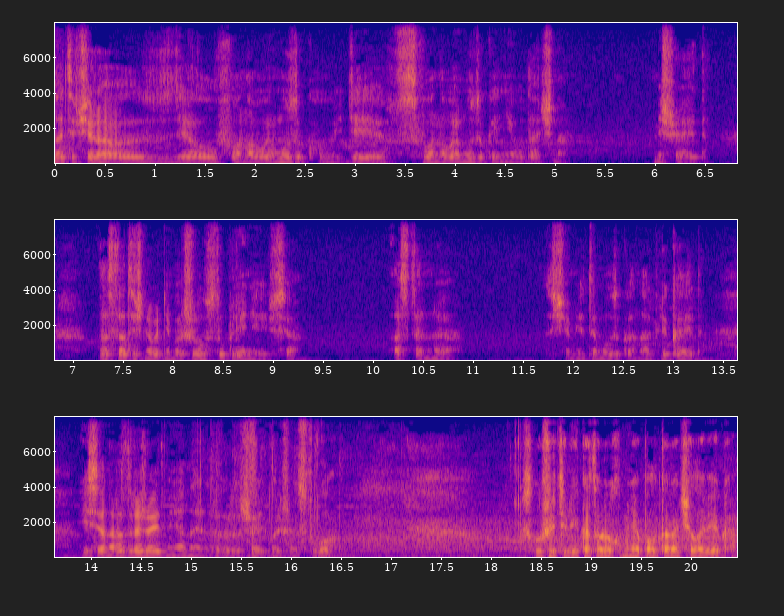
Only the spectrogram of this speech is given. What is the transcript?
Кстати, вчера сделал фоновую музыку. Идея с фоновой музыкой неудачно. Мешает. Достаточно вот небольшого вступления и все. Остальное. Зачем мне эта музыка? Она отвлекает. Если она раздражает меня, наверное, раздражает большинство слушателей, которых у меня полтора человека.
